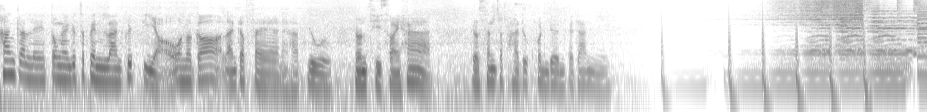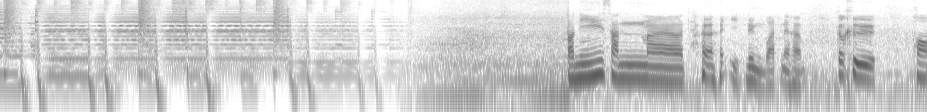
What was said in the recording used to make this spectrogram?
ข้างกันเลยตรงนั้นก็จะเป็นร้านก๋วยเตี๋ยว แล้วก็ร้านกาแฟนะครับ อยู่นนทรีซอยห้า เดี๋ยวซันจะพาทุกคนเดินไปด้านนี้ ตอนนี้ซันมาอีกหนึ่งวัดนะครับ ก็คือพอ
